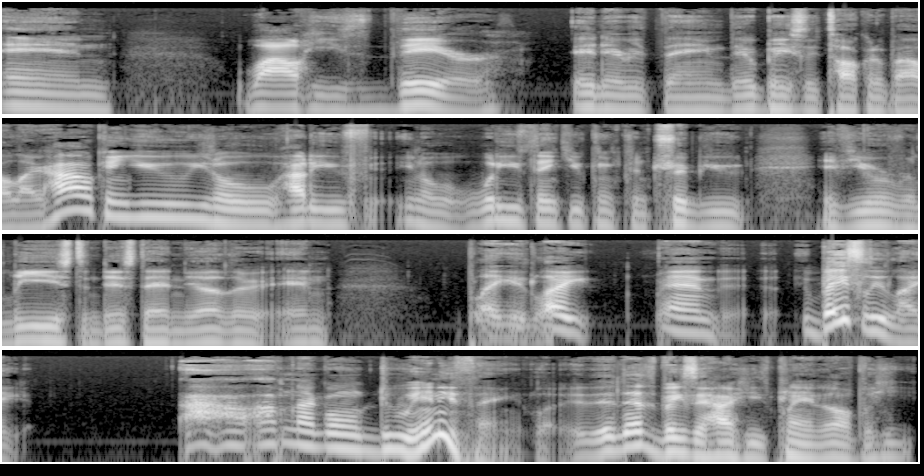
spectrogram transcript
And while he's there and everything, they're basically talking about like how can you, you know, how do you, you know, what do you think you can contribute if you're released and this, that, and the other. And is like, man, basically like, I, am not gonna do anything. That's basically how he's playing it off. But he,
